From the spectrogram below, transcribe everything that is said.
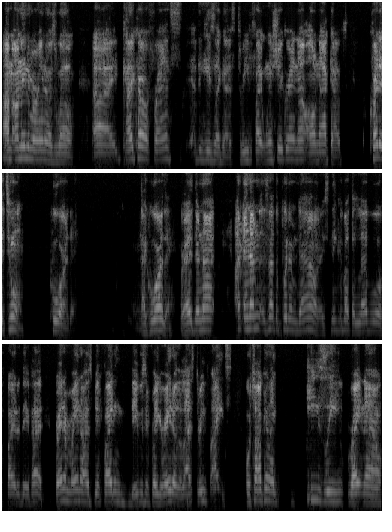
Um, I'm leaning Moreno as well. Uh, Kai Kara France, I think he's like a three fight win streak right now, all knockouts. Credit to him. Who are they? Like, who are they? Right? They're not. And I'm, it's not to put him down. It's think about the level of fighter they've had. Brandon Moreno has been fighting Deiveson Figueiredo the last three fights. We're talking like easily right now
